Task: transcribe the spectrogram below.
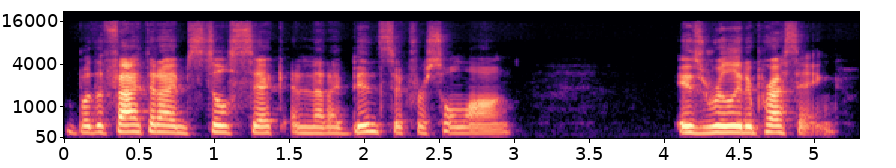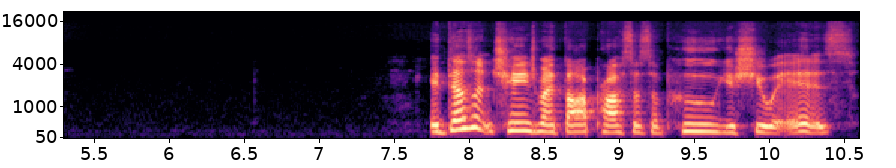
But the fact that I'm still sick and that I've been sick for so long is really depressing. It doesn't change my thought process of who Yeshua is.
